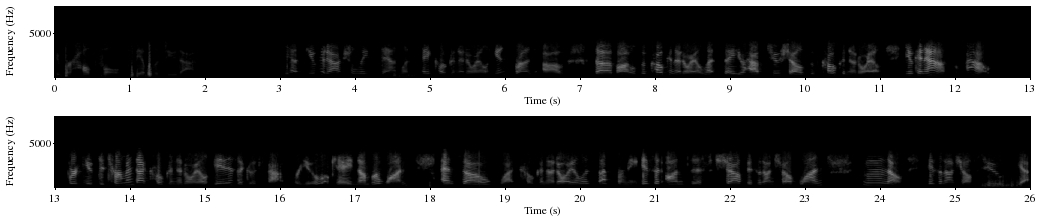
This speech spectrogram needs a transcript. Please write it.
super helpful to be able to do that. Yes, you could actually stand, let's say coconut oil, in front of the bottles of coconut oil. Let's say you have two shelves of coconut oil. You can ask, wow, for, you've determined that coconut oil is a good fat for you, okay, number one. And so, what coconut oil is best for me? Is it on this shelf? Is it on shelf one? Mm, no. Is it on shelf two? Yes.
